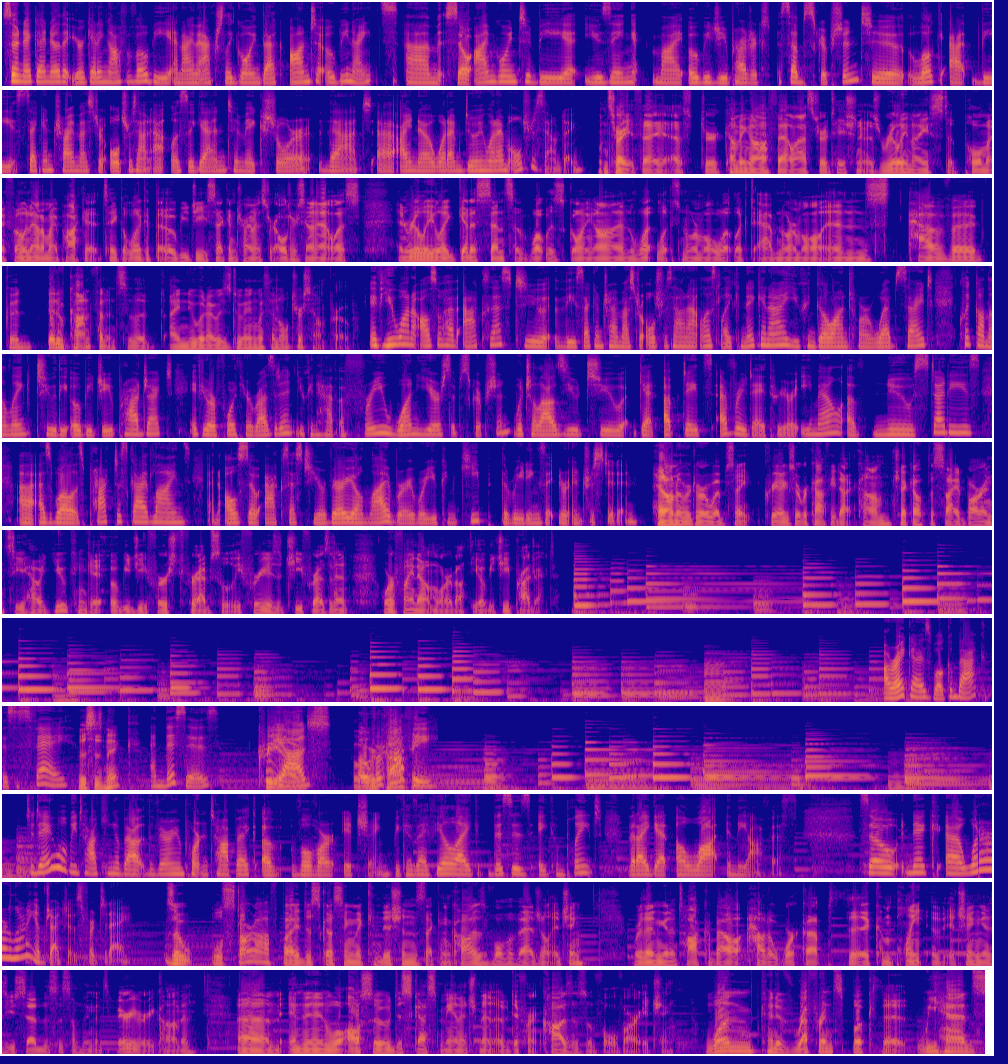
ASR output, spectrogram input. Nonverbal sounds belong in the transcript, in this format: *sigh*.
So, Nick, I know that you're getting off of OB, and I'm actually going back onto OB nights. Um, so, I'm going to be using my OBG project subscription to look at the second trimester ultrasound atlas again to make sure that uh, I know what I'm doing when I'm ultrasounding. That's right, Faye. After coming off that last rotation, it was really nice to pull my phone out of my pocket, take a look at the OBG second trimester ultrasound atlas, and really like get a sense of what was going on, what looked normal, what looked abnormal, and have a good bit of confidence so that I knew what I was doing with an ultrasound probe. If you want to also have access to the second trimester ultrasound atlas like Nick and I, you can go onto our website, click on the link to the OBG project. If you're a fourth year resident, you can have a free one year subscription, which allows you to get updates every day through your email of new studies, uh, as well as practice guidelines, and also access to your very own library where you can keep the readings that you're interested in. Head on over to our website, creogsovercoffee.com, check out the sidebar and see how you can get OBG First for absolutely free as a chief resident or find out more about the OBG project. All right, guys, welcome back. This is Faye. This is Nick. And this is Creogs over, over coffee. Today, we'll be talking about the very important topic of vulvar itching because I feel like this is a complaint that I get a lot in the office. So, Nick, uh, what are our learning objectives for today? So, we'll start off by discussing the conditions that can cause vulvovaginal itching. We're then going to talk about how to work up the complaint of itching. As you said, this is something that's very, very common. Um, and then we'll also discuss management of different causes of vulvar itching. One kind of reference book that we had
